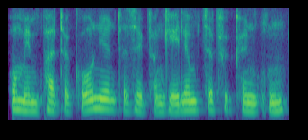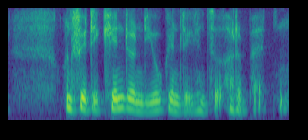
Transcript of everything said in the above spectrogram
um in Patagonien das Evangelium zu verkünden und für die Kinder und Jugendlichen zu arbeiten.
